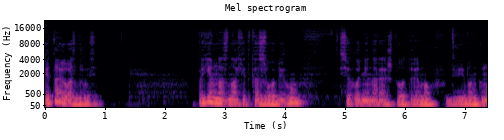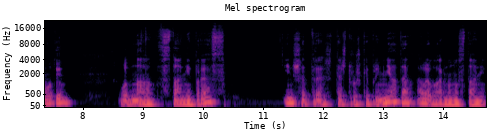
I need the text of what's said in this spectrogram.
Вітаю вас, друзі! Приємна знахідка з обігу. Сьогодні нарешту отримав дві банкноти. Одна в стані прес, інша теж, теж трошки прим'ята, але в гарному стані.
